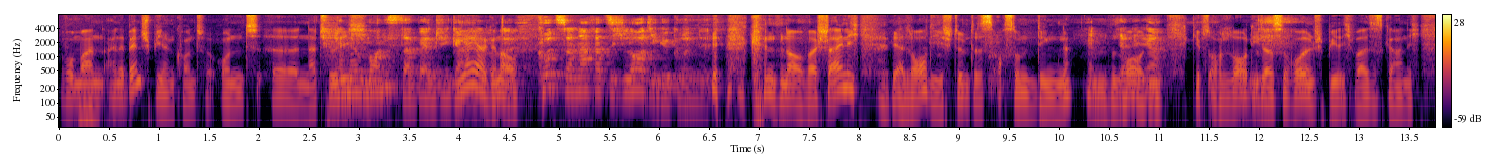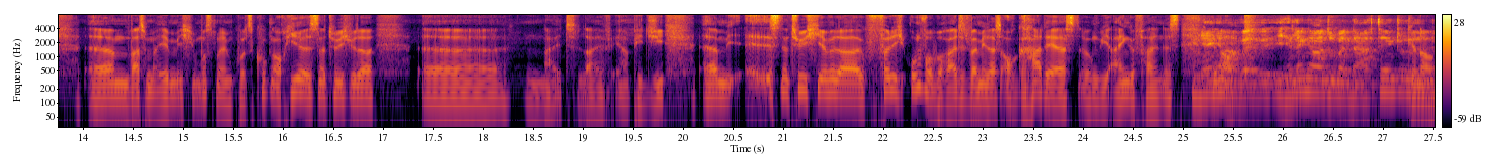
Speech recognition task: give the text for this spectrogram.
wo man eine Band spielen konnte. Und äh, natürlich. Eine Monsterband, wie geil. Ja, ja genau. Dann, kurz danach hat sich Lordi gegründet. genau, wahrscheinlich. Ja, Lordi, stimmt. Das ist auch so ein Ding, ne? Lordi. Ja, ja. Gibt es auch Lordi das Rollenspiel? Ich weiß es gar nicht. Ähm, warte mal eben, ich muss mal eben kurz gucken. Auch hier ist natürlich wieder äh, Nightlife RPG. Ähm, ist natürlich hier wieder völlig unvorbereitet, weil mir das auch gerade erst irgendwie eingefallen ist. Ja, genau. ja, je länger man drüber nachdenkt, genau.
